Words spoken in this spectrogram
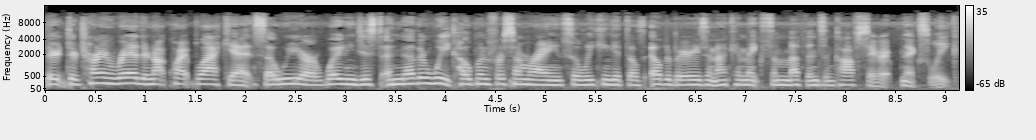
They're they're turning red. They're not quite black yet. So we are waiting just another week, hoping for some rain, so we can get those elderberries, and I can make some muffins and cough syrup next week.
